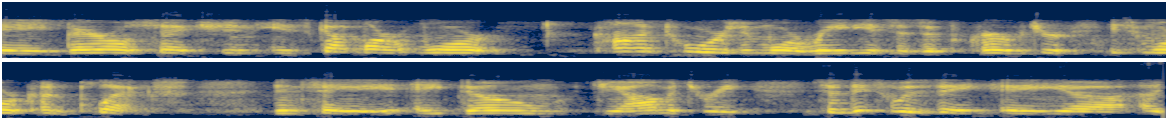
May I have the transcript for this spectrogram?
a barrel section. It's got more more contours and more radius as a curvature. It's more complex than say a, dome geometry. So this was a a, uh, a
